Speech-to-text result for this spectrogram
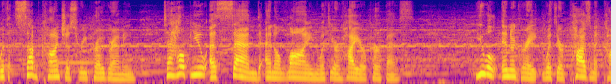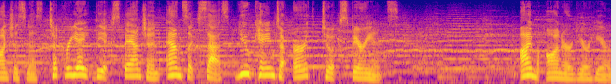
with subconscious reprogramming to help you ascend and align with your higher purpose. You will integrate with your cosmic consciousness to create the expansion and success you came to Earth to experience. I'm honored you're here.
